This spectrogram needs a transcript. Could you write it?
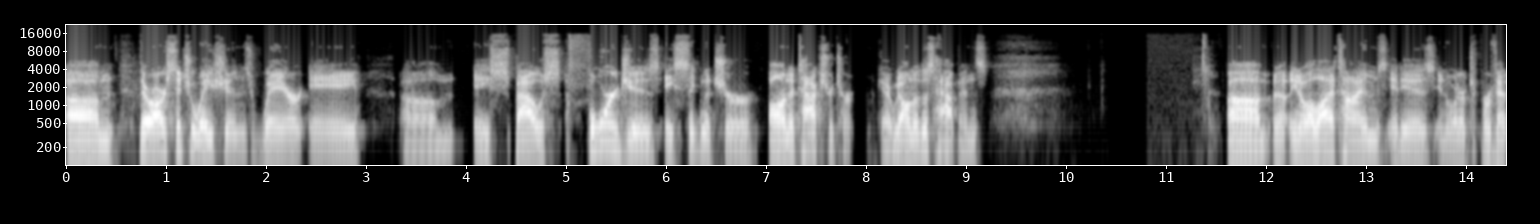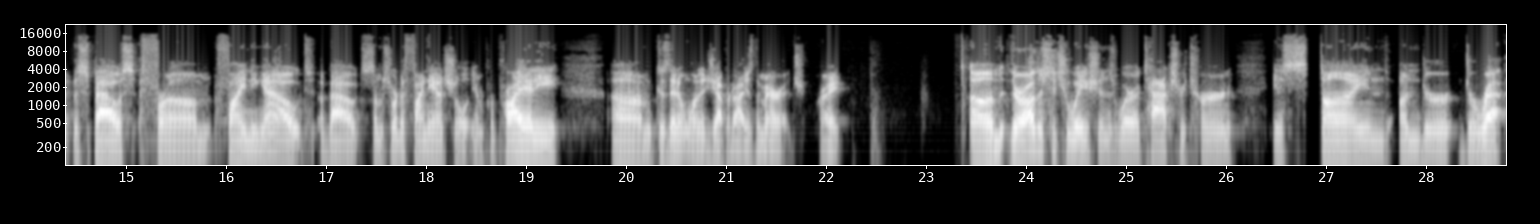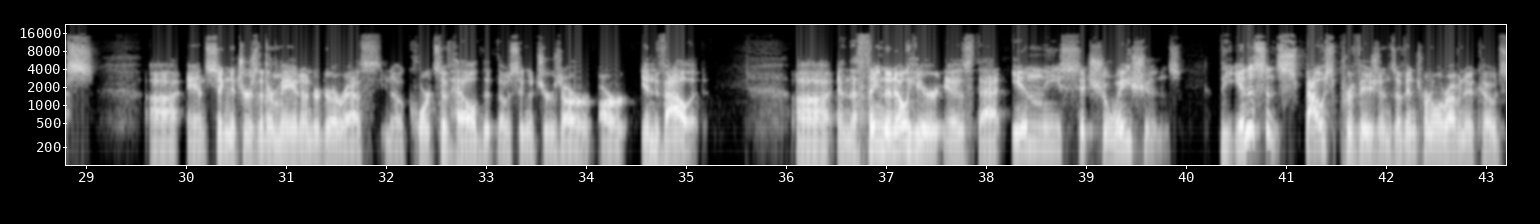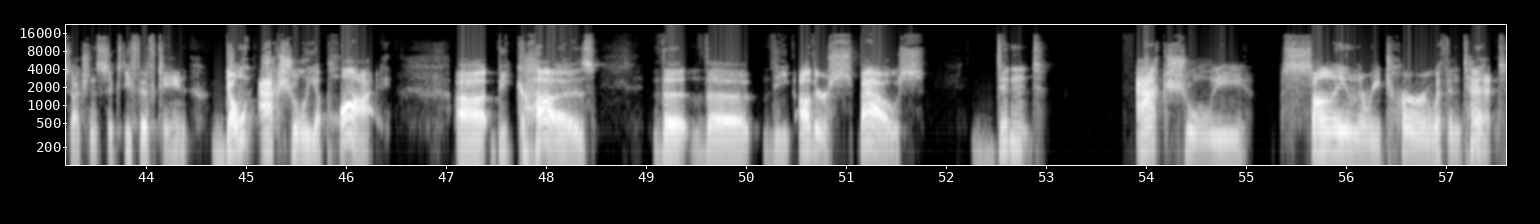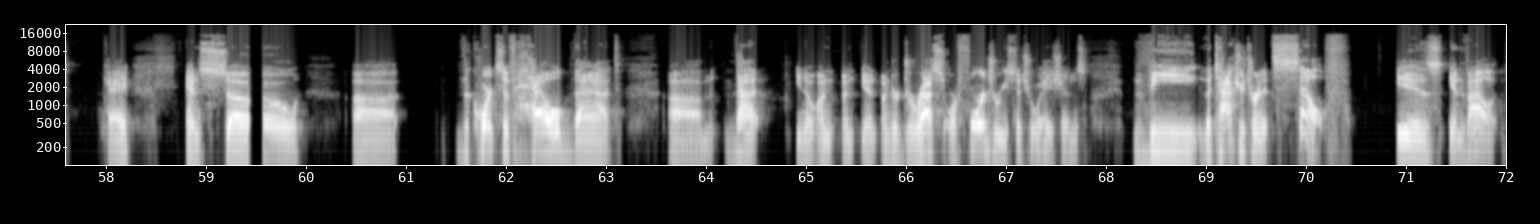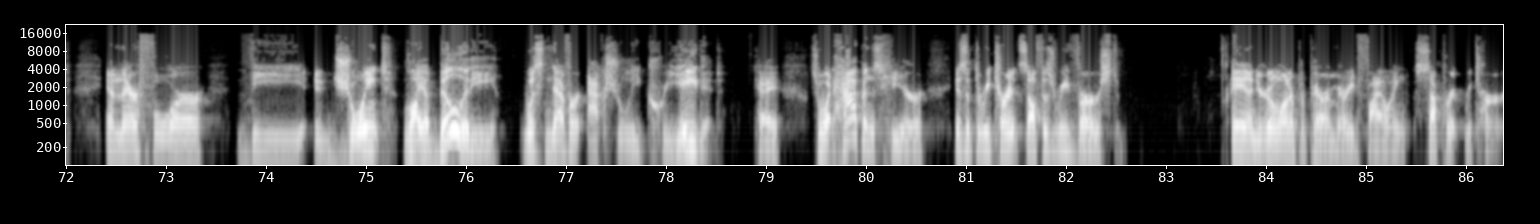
Um, there are situations where a um, a spouse forges a signature on a tax return. Okay, we all know this happens. Um, uh, you know, a lot of times it is in order to prevent the spouse from finding out about some sort of financial impropriety because um, they don't want to jeopardize the marriage, right? Um, there are other situations where a tax return is signed under duress. Uh, and signatures that are made under duress, you know, courts have held that those signatures are are invalid. Uh, and the thing to know here is that in these situations, the innocent spouse provisions of Internal Revenue Code Section 6015 don't actually apply uh, because the the the other spouse didn't actually sign the return with intent. Okay, and so uh, the courts have held that um, that you know un, un, under duress or forgery situations the the tax return itself is invalid. And therefore the joint liability was never actually created okay? So what happens here is that the return itself is reversed and you're going to want to prepare a married filing separate return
